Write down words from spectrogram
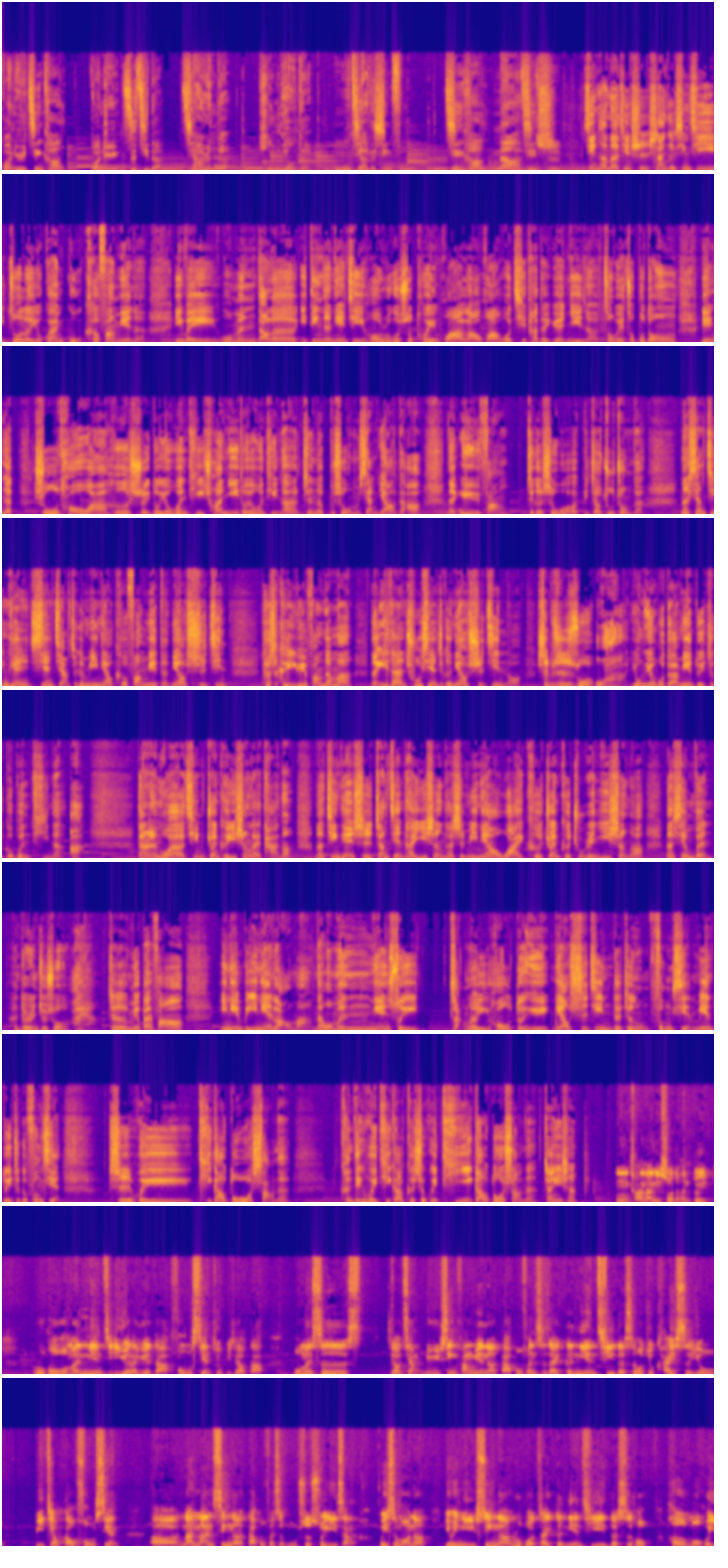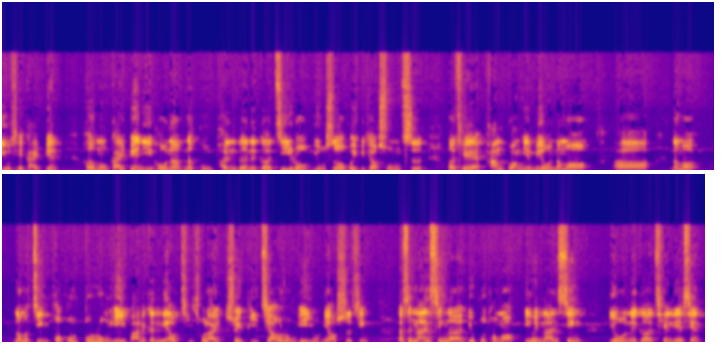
关于健康，关于自己的、家人的、朋友的无价的幸福，健康那件事。健康那件事，上个星期做了有关骨科方面的，因为我们到了一定的年纪以后，如果说退化、老化或其他的原因呢，走也走不动，连个梳头啊、喝水都有问题，穿衣都有问题，那真的不是我们想要的啊。那预防。这个是我比较注重的。那像今天先讲这个泌尿科方面的尿失禁，它是可以预防的吗？那一旦出现这个尿失禁哦，是不是说哇，永远我都要面对这个问题呢？啊，当然我要请专科医生来谈了。那今天是张建泰医生，他是泌尿外科专科主任医生啊。那先问很多人就说，哎呀，这没有办法啊，一年比一年老嘛。那我们年岁。长了以后，对于尿失禁的这种风险，面对这个风险是会提高多少呢？肯定会提高，可是会提高多少呢？张医生，嗯，安娜，你说的很对。如果我们年纪越来越大，风险就比较大。我们是要讲女性方面呢，大部分是在更年期的时候就开始有比较高风险。呃，那男性呢，大部分是五十岁以上。为什么呢？因为女性呢，如果在更年期的时候，荷尔蒙会有些改变，荷尔蒙改变以后呢，那骨盆的那个肌肉有时候会比较松弛，而且膀胱也没有那么呃那么那么紧迫，不不容易把那个尿挤出来，所以比较容易有尿失禁。但是男性呢又不同哦，因为男性有那个前列腺，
